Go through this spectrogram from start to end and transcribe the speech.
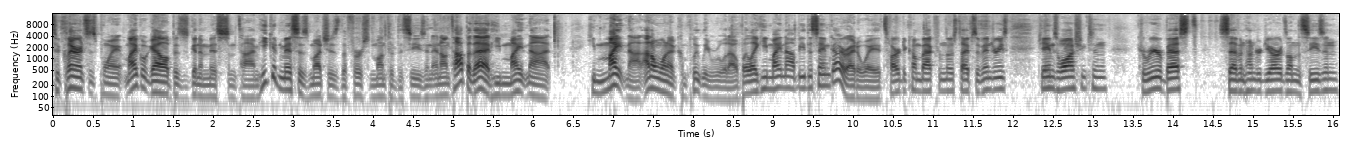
To Clarence's point, Michael Gallup is going to miss some time. He could miss as much as the first month of the season, and on top of that, he might not. He might not. I don't want to completely rule it out, but like he might not be the same guy right away. It's hard to come back from those types of injuries. James Washington, career best 700 yards on the season.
